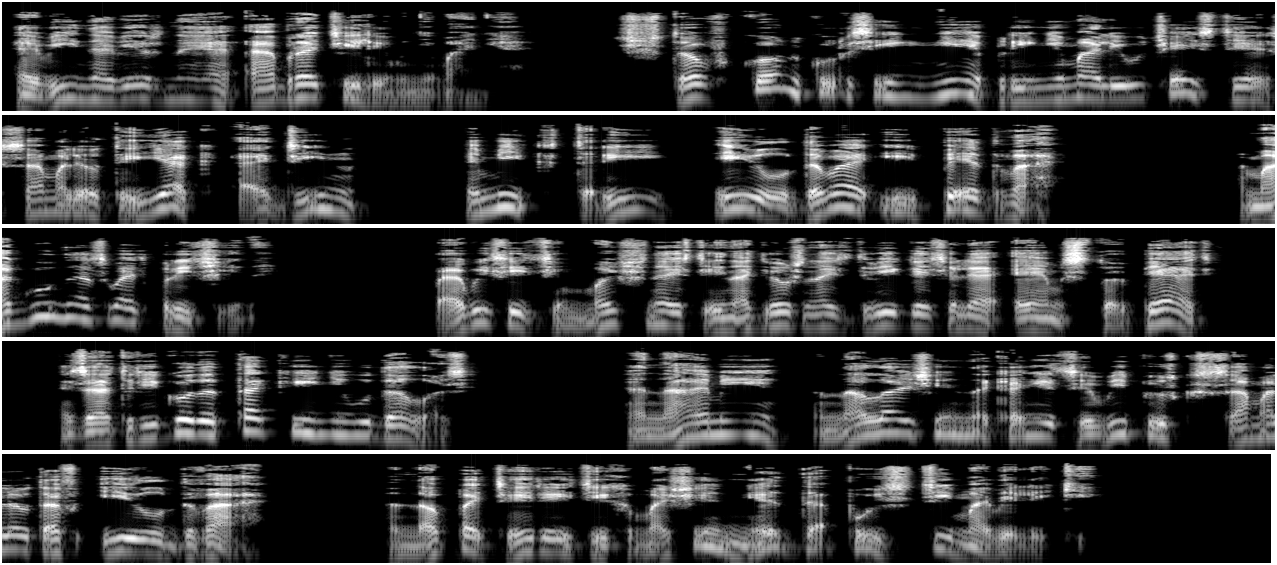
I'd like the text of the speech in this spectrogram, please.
Вы, наверное, обратили внимание, что в конкурсе не принимали участие самолеты Як-1, МиГ-3, Ил-2 и Пе-2. могу назвать причины. Повысить мощность и надежность двигателя М105 за три года так и не удалось. Нами налажен, наконец, выпуск самолетов Ил-2, но потери этих машин недопустимо велики.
